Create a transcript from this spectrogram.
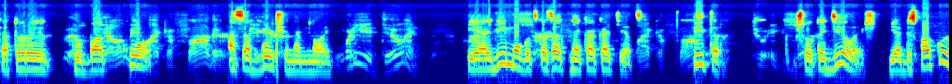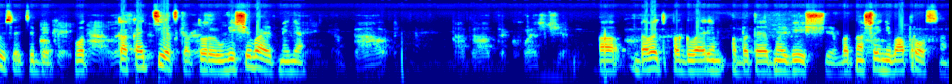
которые глубоко озабочены мной. И они могут сказать мне как отец, «Питер, что ты делаешь? Я беспокоюсь о тебе». Вот как отец, который увещевает меня. А давайте поговорим об этой одной вещи в отношении вопроса.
